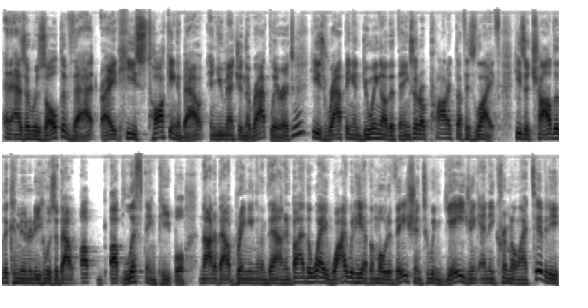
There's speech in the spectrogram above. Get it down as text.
And as a result of that, right, he's talking about, and you mentioned the rap lyrics, mm-hmm. he's rapping and doing other things that are a product of his life. He's a child of the community who was about up uplifting people, not about bringing them down. And by the way, why would he have a motivation to engage in any criminal activity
